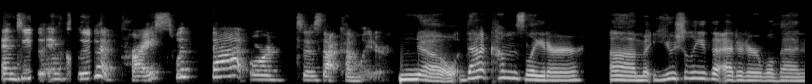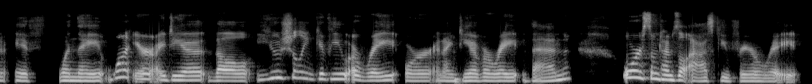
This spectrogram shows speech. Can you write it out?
And do you include a price with that or does that come later? No, that comes later. Um, usually the editor will then, if when they want your idea, they'll usually give you a rate or an idea of a rate then, or sometimes they'll ask you for your rate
